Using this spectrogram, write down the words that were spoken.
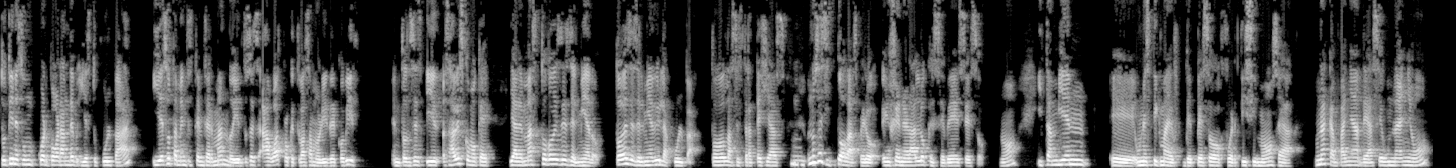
tú tienes un cuerpo grande y es tu culpa, y eso también te está enfermando, y entonces aguas porque te vas a morir de COVID. Entonces, y sabes, como que, y además todo es desde el miedo, todo es desde el miedo y la culpa, todas las estrategias, mm. no sé si todas, pero en general lo que se ve es eso, ¿no? Y también eh, un estigma de, peso fuertísimo, o sea, una campaña de hace un año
